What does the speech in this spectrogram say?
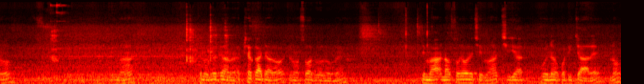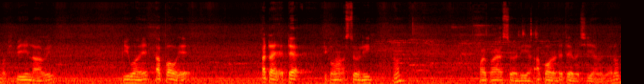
နော်ဒီမှာ ကျွန်တော်ပြောပြမယ်အဖြက်ကကြတော့ကျွန်တော်စောပြောလို့ပဲဒီမှာနောက်ဆုံးရောက်တဲ့ချိန်မှာခြီရဝင်တော့ကွတိကြတယ်နော်မဖြစ်ပြင်းလာပြီပြီးသွားရင်အပေါက်ရဲ့အတိုင်အတက်ဒီကောင်ကအဆွဲလေးနော် wifi အဆွဲလေးကအပေါက်နဲ့တက်တက်ပဲရှိရမယ်ဗျာနော်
